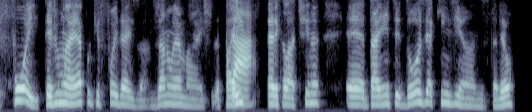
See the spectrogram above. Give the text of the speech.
foi, teve uma época que foi 10 anos, já não é mais. País tá. América Latina é, tá entre 12 a 15 anos, entendeu?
